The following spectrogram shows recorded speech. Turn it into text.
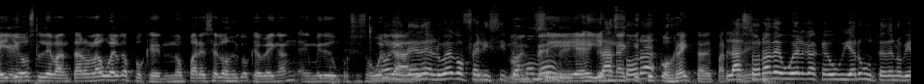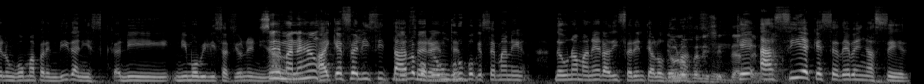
ellos levantaron la huelga porque no parece lógico que vengan en medio de un proceso No, y desde luego felicito no a Momón. entendí. Sí, es, y es Las una actitud correcta de parte Las de horas de huelga que hubieron, ustedes no vieron goma prendida, ni, ni, ni movilizaciones, ni Sí, nada. manejan Hay que felicitarlo porque es un grupo que se maneja de una manera diferente a los Yo lo demás. felicité. Que hace rato. así es que se deben hacer.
